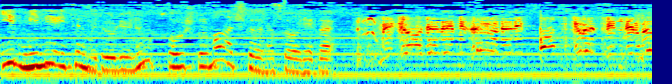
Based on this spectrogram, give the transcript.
İl Milli Eğitim Müdürlüğü'nün soruşturma açtığını söyledi. mücadelemize yönelik baskı ve sindirme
